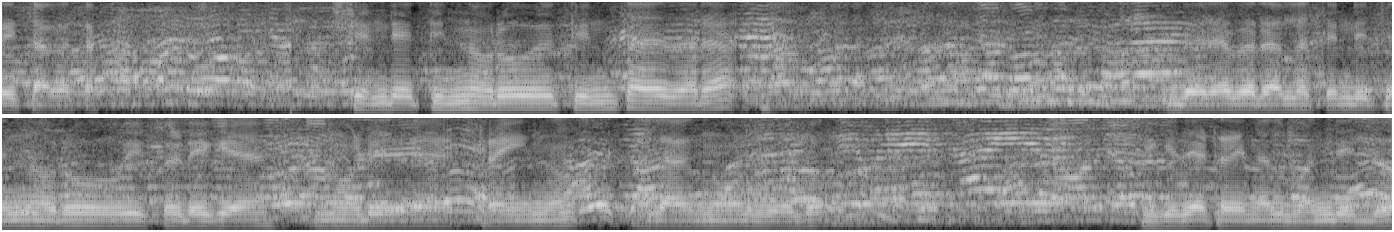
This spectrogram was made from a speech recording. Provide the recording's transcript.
ರೀಚ್ ಆಗುತ್ತೆ. ತಿಂಡಿ ತಿನ್ನೋರು ತಿಂತಾ ಇದ್ದಾರೆ. ಬೇರೆ ಬೇರೆ ಎಲ್ಲ ತಿಂಡಿ ತಿನ್ನೋರು ಈ ಕಡೆಗೆ ನೋಡಿದರೆ ಟ್ರೈನು ಎಲ್ಲ ನೋಡ್ಬೋದು. ಈಗ ಇದೇ ಟ್ರೈನಲ್ಲಿ ಬಂದಿದ್ದು.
